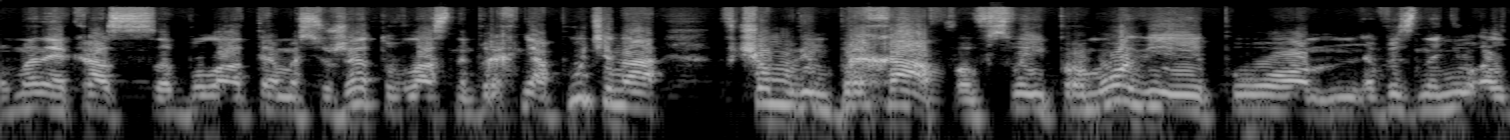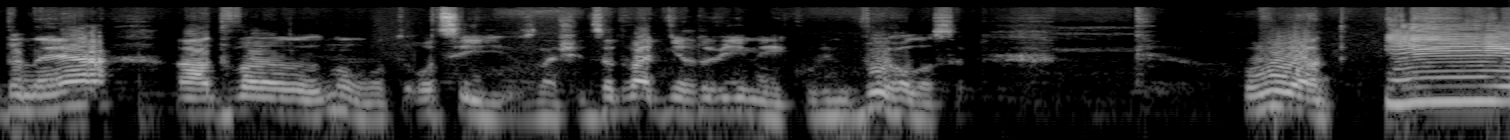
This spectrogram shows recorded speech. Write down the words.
У мене якраз була тема сюжету, власне, брехня Путіна. В чому він брехав в своїй промові по визнанню ЛДНР. Ну, от оцій, значить, за два дні до війни, яку він виголосив. Вот. І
